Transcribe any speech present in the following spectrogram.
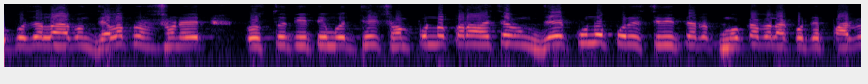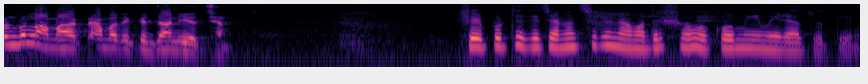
উপজেলা এবং জেলা প্রশাসনের প্রস্তুতি ইতিমধ্যেই সম্পন্ন করা হয়েছে এবং যে কোনো পরিস্থিতি তার মোকাবেলা করতে পারবেন বলে আমাদেরকে জানিয়েছেন। শেরপুর থেকে জানাচ্ছিলেন আমাদের সহকর্মী মিরাজউদ্দিন।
